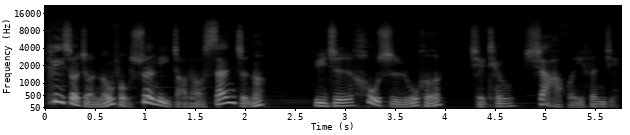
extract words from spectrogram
褪色者能否顺利找到三指呢？欲知后事如何，且听下回分解。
